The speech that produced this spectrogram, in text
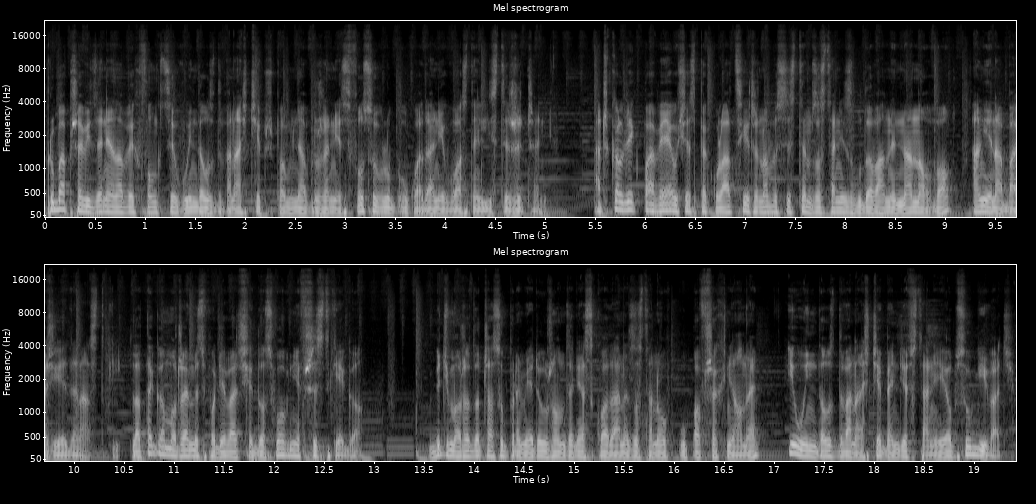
próba przewidzenia nowych funkcji w Windows 12 przypomina wróżenie z fusów lub układanie własnej listy życzeń. Aczkolwiek pojawiają się spekulacje, że nowy system zostanie zbudowany na nowo, a nie na bazie 11. Dlatego możemy spodziewać się dosłownie wszystkiego. Być może do czasu premiery urządzenia składane zostaną upowszechnione i Windows 12 będzie w stanie je obsługiwać.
